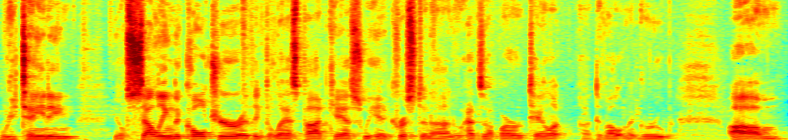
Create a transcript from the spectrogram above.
retaining, you know, selling the culture. I think the last podcast we had Kristen on, who heads up our talent uh, development group. Um,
